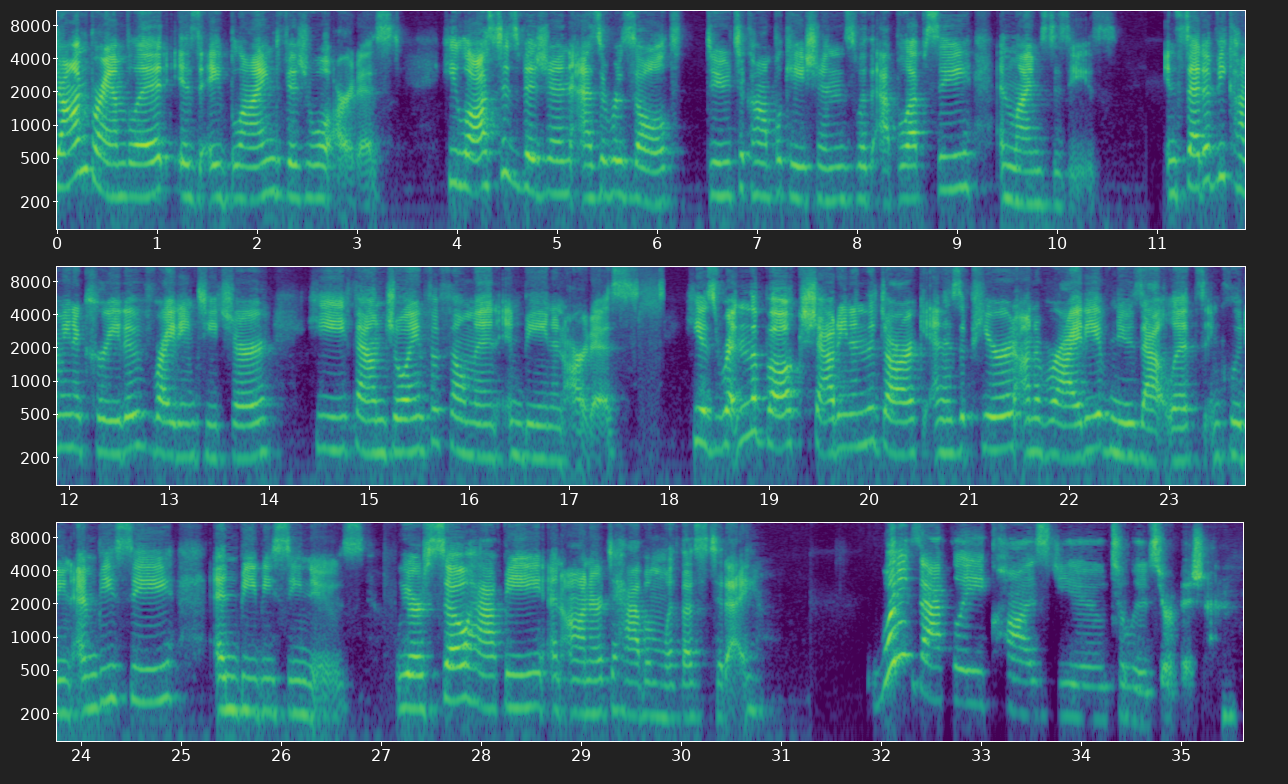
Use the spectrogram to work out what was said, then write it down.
John Bramblitt is a blind visual artist. He lost his vision as a result due to complications with epilepsy and Lyme's disease. Instead of becoming a creative writing teacher, he found joy and fulfillment in being an artist. He has written the book Shouting in the Dark and has appeared on a variety of news outlets, including NBC and BBC News. We are so happy and honored to have him with us today. What exactly caused you to lose your vision?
